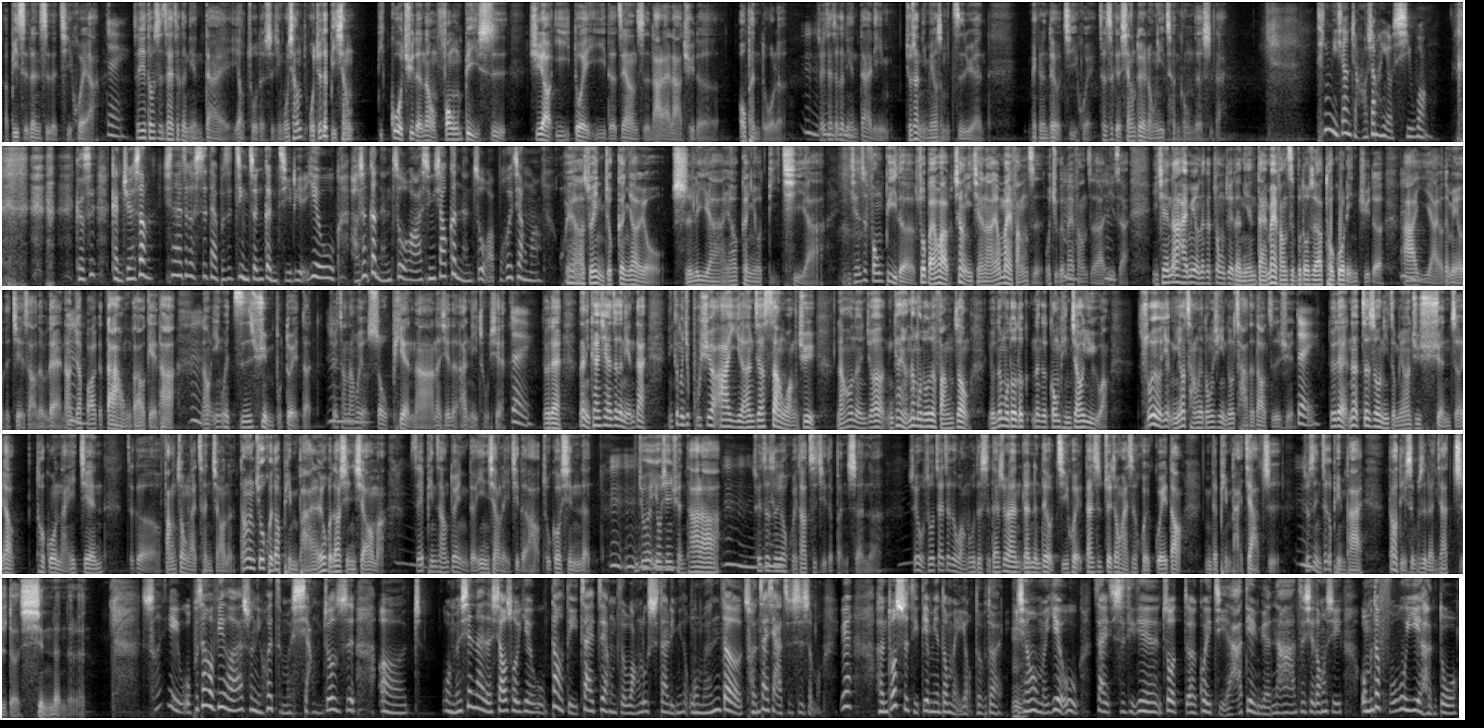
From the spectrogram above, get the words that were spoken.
呃彼此认识的机会啊。对，这些都是在这个年代要做的事情。我想，我觉得比相比过去的那种封闭式需要一对一的这样子拉来拉去的 open 多了。嗯，所以在这个年代里，就算你没有什么资源。每个人都有机会，这是个相对容易成功的时代。听你这样讲，好像很有希望。可是感觉上，现在这个时代不是竞争更激烈，业务好像更难做啊，行销更难做啊，不会这样吗？会啊，所以你就更要有实力啊，要更有底气啊。以前是封闭的，说白话，像以前啊，要卖房子，我举个卖房子啊例子啊，以前呢还没有那个中介的年代，卖房子不都是要透过邻居的阿姨啊，有的没有的介绍，对不对？然后你就要包一个大红包给他，然后因为资讯不对等，所以常常会有受骗啊那些的案例出现，对，对不对？那你看现在这个年代，你根本就不需要阿姨了，你只要上网去，然后呢，你就要你看有那么多的房仲，有那么多的那个公平交易网。所有你要藏的东西，你都查得到资讯，对对不对？那这时候你怎么样去选择要透过哪一间这个房仲来成交呢？当然就回到品牌了，又回到行销嘛。谁平常对你的印象累积的好，足够信任，嗯嗯，你就会优先选他啦。嗯，所以这时候又回到自己的本身了。所以我说，在这个网络的时代，虽然人人都有机会，但是最终还是回归到你的品牌价值，就是你这个品牌到底是不是人家值得信任的人。所以我不知道 Vio 他说你会怎么想，就是呃，我们现在的销售业务到底在这样子网络时代里面的，我们的存在价值是什么？因为很多实体店面都没有，对不对？以前我们业务在实体店做的柜姐啊、店员啊这些东西，我们的服务业很多，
